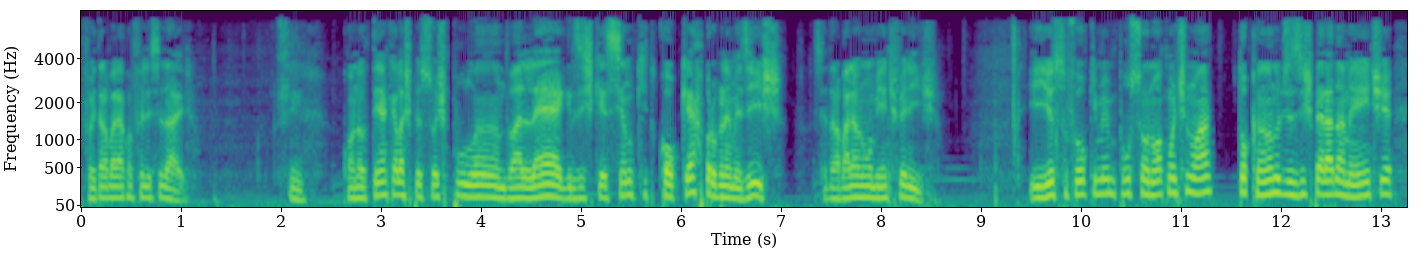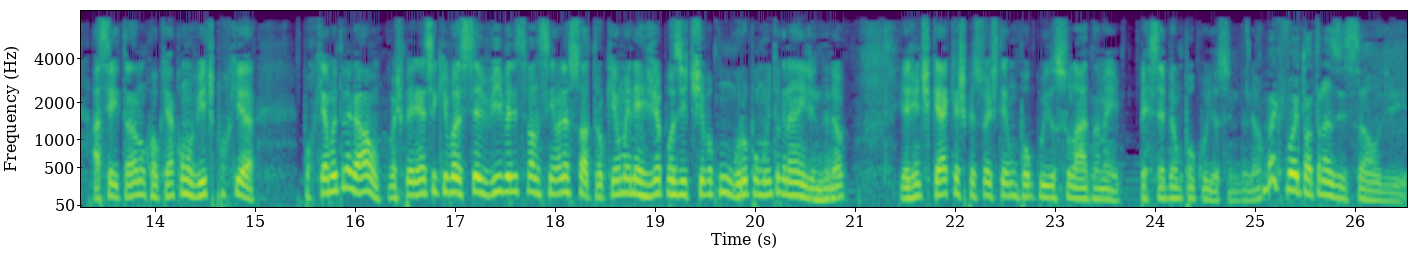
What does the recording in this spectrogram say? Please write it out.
foi trabalhar com a felicidade. Sim. Quando eu tenho aquelas pessoas pulando, alegres, esquecendo que qualquer problema existe, você trabalha num ambiente feliz. E isso foi o que me impulsionou a continuar tocando desesperadamente, aceitando qualquer convite, por quê? Porque é muito legal. Uma experiência que você vive ali, você fala assim, olha só, troquei uma energia positiva com um grupo muito grande, entendeu? E a gente quer que as pessoas tenham um pouco isso lá também, perceber um pouco isso, entendeu? Como é que foi tua transição de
